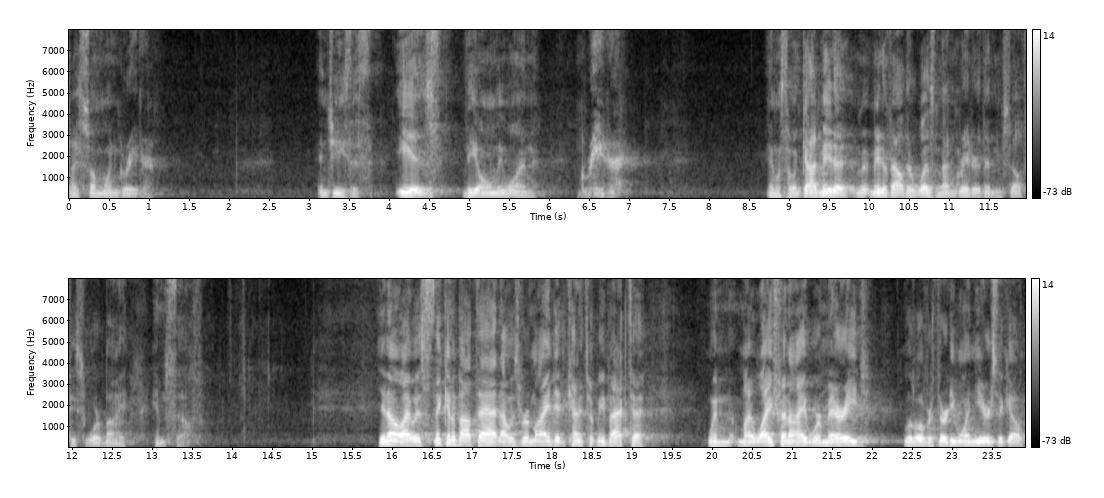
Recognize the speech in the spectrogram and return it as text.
by someone greater. And Jesus is the only one greater. And so when God made a, made a vow, there was none greater than himself. He swore by himself. You know, I was thinking about that and I was reminded, it kind of took me back to when my wife and I were married a little over 31 years ago.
